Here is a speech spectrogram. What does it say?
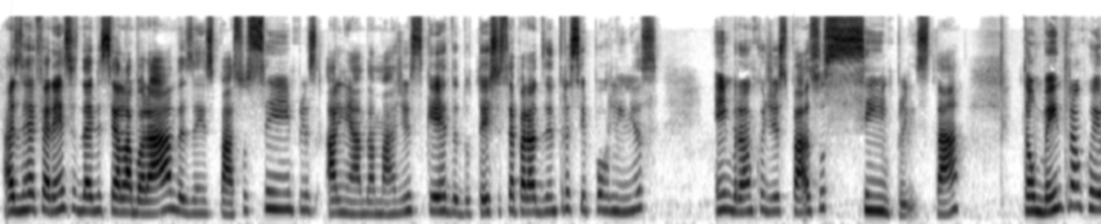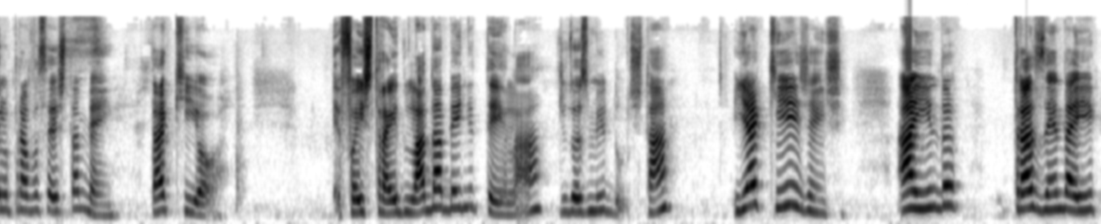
As referências devem ser elaboradas em espaço simples, alinhado à margem esquerda do texto e separados entre si por linhas em branco de espaço simples, tá? Então, bem tranquilo para vocês também. Tá aqui, ó. Foi extraído lá da BNT, lá de 2002, tá? E aqui, gente, ainda trazendo aí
